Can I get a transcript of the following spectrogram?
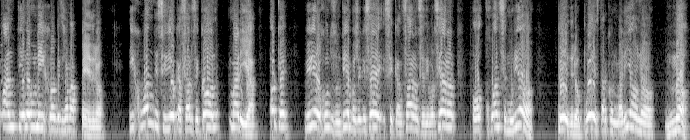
Juan tiene un hijo que se llama Pedro, y Juan decidió casarse con María, ok, vivieron juntos un tiempo, yo qué sé, se cansaron, se divorciaron, o Juan se murió, Pedro puede estar con María o no, no.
